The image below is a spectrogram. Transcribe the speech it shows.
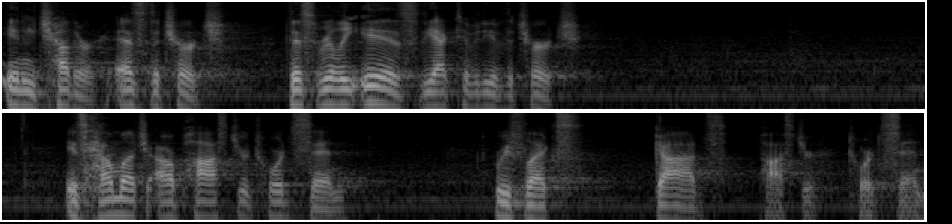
in each other as the church. This really is the activity of the church. Is how much our posture towards sin reflects God's posture towards sin.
